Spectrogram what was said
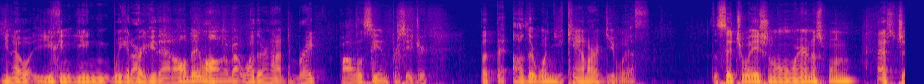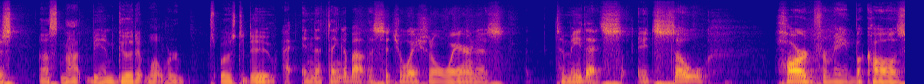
you know you can you can we can argue that all day long about whether or not to break policy and procedure, but the other one you can't argue with, the situational awareness one. That's just us not being good at what we're supposed to do. And the thing about the situational awareness to me that's it's so hard for me because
